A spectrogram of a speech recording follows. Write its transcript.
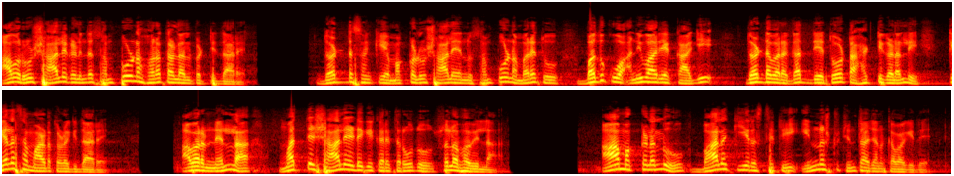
ಅವರು ಶಾಲೆಗಳಿಂದ ಸಂಪೂರ್ಣ ಹೊರತಳ್ಳಲ್ಪಟ್ಟಿದ್ದಾರೆ. ದೊಡ್ಡ ಸಂಖ್ಯೆಯ ಮಕ್ಕಳು ಶಾಲೆಯನ್ನು ಸಂಪೂರ್ಣ ಮರೆತು ಬದುಕುವ ಅನಿವಾರ್ಯಕ್ಕಾಗಿ ದೊಡ್ಡವರ ಗದ್ದೆ, ತೋಟ, ಹಟ್ಟಿಗಳಲ್ಲಿ ಕೆಲಸ ಮಾಡತೊಡಗಿದ್ದಾರೆ. ಅವರನ್ನೆಲ್ಲ ಮತ್ತೆ ಶಾಲೆಯೆಡೆಗೆ ಕರೆತರುವುದು ಸುಲಭವಿಲ್ಲ. ಆ ಮಕ್ಕಳಲ್ಲೂ ಬಾಲಕಿಯರ ಸ್ಥಿತಿ ಇನ್ನಷ್ಟು ಚಿಂತಾಜನಕವಾಗಿದೆ.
